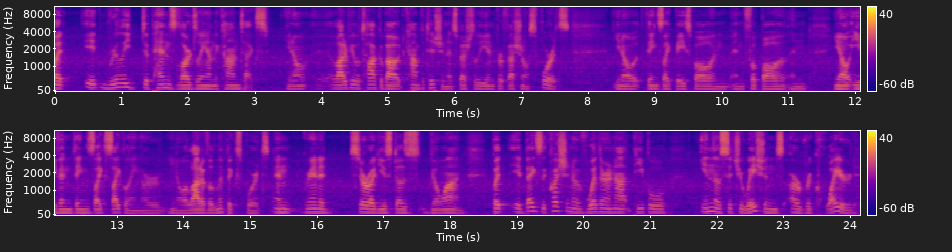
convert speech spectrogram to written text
but it really depends largely on the context you know, a lot of people talk about competition, especially in professional sports. You know, things like baseball and, and football and, you know, even things like cycling or, you know, a lot of Olympic sports. And granted, steroid use does go on. But it begs the question of whether or not people in those situations are required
